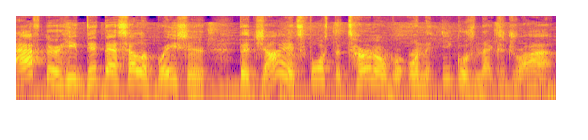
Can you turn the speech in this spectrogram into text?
After he did that celebration, the Giants forced the turnover on the Eagles' next drive.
